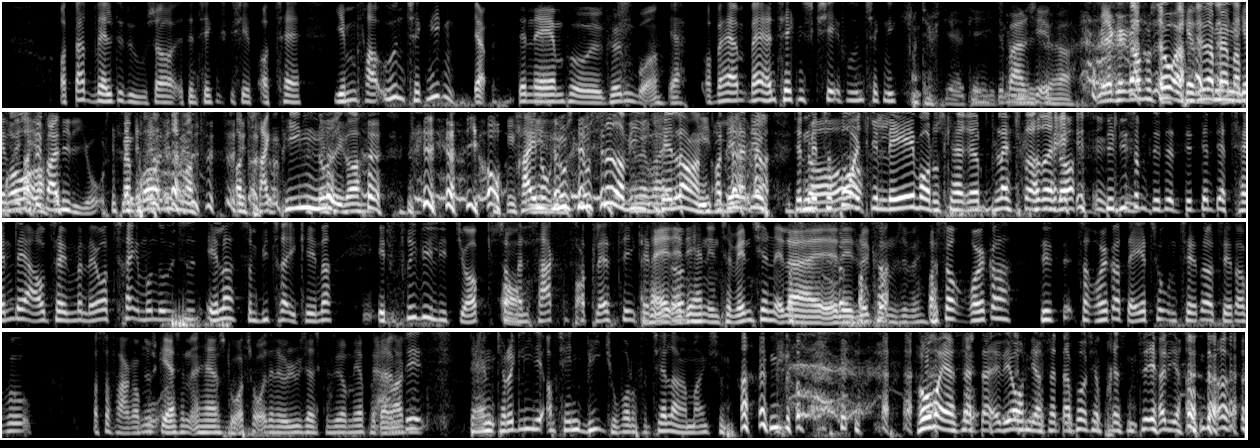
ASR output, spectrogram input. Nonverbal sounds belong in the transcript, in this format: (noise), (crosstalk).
og der valgte du så, den tekniske chef, at tage hjemmefra uden teknikken. Ja, den lagde jeg på øh, køkkenbordet. Ja, og hvad er, hvad er en teknisk chef uden teknik? det, det, det, det er Det er bare en chef. det her. Men jeg kan godt forstå, altså det der med, at man prøver, det er bare en idiot. man prøver ligesom at, at trække pinen ud, ikke? (laughs) Jo, Hej, nu, nu, nu sidder vi i kælderen, og det her det er jo den Nå. metaforiske læge, hvor du skal have revet plasteret af. Nå, det er ligesom det, det, det, den der tandlægeaftale, man laver tre måneder ud i tiden, eller som vi tre kender, et frivilligt job, som oh, man sagtens har plads til i Altså, er, kalenderen. er det her en intervention, eller er det et (laughs) velkommen tilbage? Og så rykker, det, det, så rykker datoen tættere og tættere på, og så fanger Nu skal jeg simpelthen have en stor tår i den her øl, hvis jeg skal høre mere på ja, Danmark. det, Dan, kan du ikke lige optage en video, hvor du fortæller om arrangementet? (laughs) Håber, jeg sat dig, det er i orden, jeg har sat dig på til at præsentere de andre.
